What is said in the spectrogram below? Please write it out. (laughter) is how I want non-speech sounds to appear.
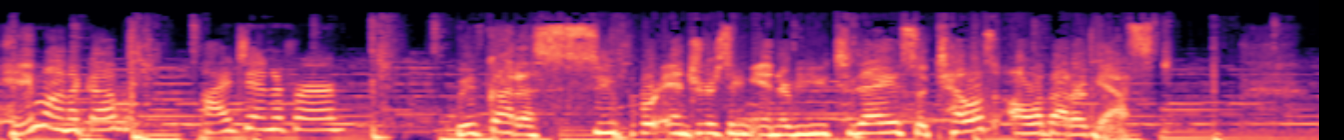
Hey, Monica. Hi, Jennifer. We've got a super interesting interview today, so tell us all about our guest.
